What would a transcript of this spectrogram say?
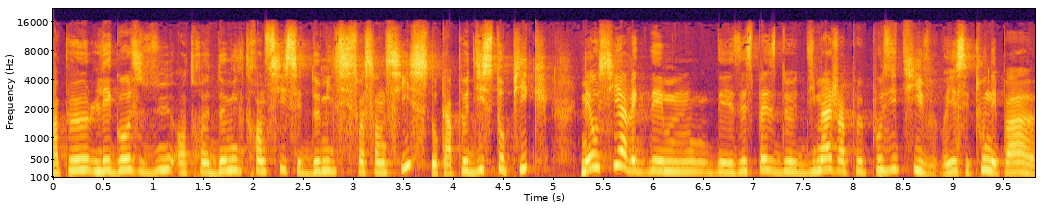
un peu Lagos vu entre 2036 et 2066, donc un peu dystopique, mais aussi avec des, espèces d'images un peu positives. Vous voyez, c'est tout n'est pas euh,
